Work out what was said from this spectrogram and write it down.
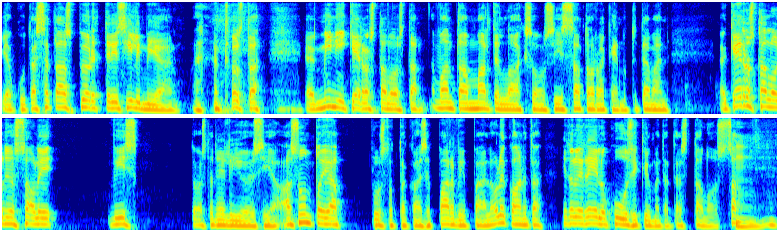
joku tässä taas pyöritteli silmiään tuosta eh, minikerrostalosta. Vantaan Martinlaakso on siis Sato rakennutti tämän kerrostalon, jossa oli 15 neliöisiä asuntoja plus totta kai se parvi päälle. Olikohan niitä, niitä oli reilu 60 tässä talossa. Mm-hmm.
